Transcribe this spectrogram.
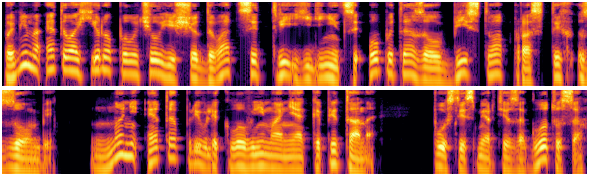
Помимо этого, Хиро получил еще 23 единицы опыта за убийство простых зомби. Но не это привлекло внимание капитана. После смерти Заглотуса,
